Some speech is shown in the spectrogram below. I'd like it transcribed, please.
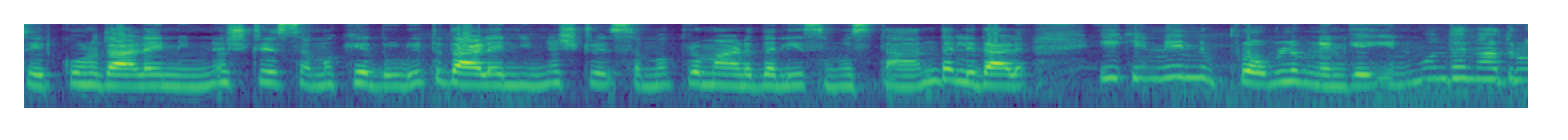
ಸೇರ್ಕೊಂಡಿದ್ದಾಳೆ, ನಿನ್ನಷ್ಟೇ ಸಮಕ್ಕೆ ದುಡಿತಿದ್ದಾಳೆ, ನಿನ್ನಷ್ಟೇ ಸಮ ಪ್ರಮಾಣದಲ್ಲಿ ಸಮಸ್ಥಾನದಲ್ಲಿದ್ದಾಳೆ ಈಗ ಇನ್ನೇನು ಪ್ರಾಬ್ಲಮ್ ನನಗೆ? ಇನ್ನು ಮುಂದೆನಾದರೂ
